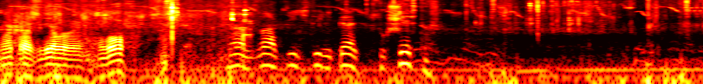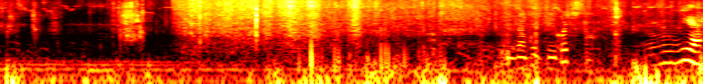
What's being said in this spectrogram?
Вот разделываем лов. Раз, два, три, четыре, пять, штук шесть там. Закупки не хочется? Не, я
